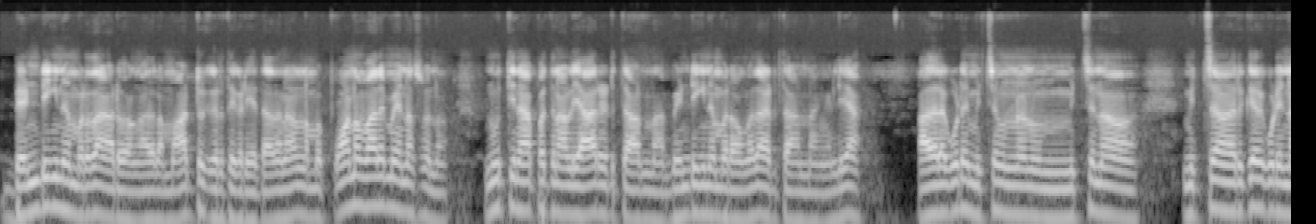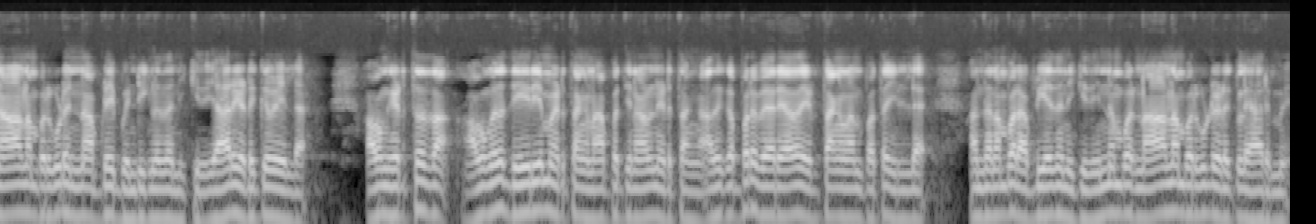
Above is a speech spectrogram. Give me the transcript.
பெண்டிங் நம்பர் தான் ஆடுவாங்க. அதில் மாற்று கருத்து கிடையாது. அதனால் நம்ம போன வாரமே என்ன சொன்னோம்? நூற்றி நாற்பத்தி நாலு யார் எடுத்து ஆடினா? பெண்டிங் நம்பர் அவங்க தான் எடுத்து ஆடினாங்க இல்லையா? அதில் கூட மிச்சம் இன்னும் மிச்சம் நான் மிச்சம் இருக்கக்கூடிய நாலு நம்பர் கூட இன்னும் அப்படியே பெண்டிங்கில் தான் நிற்கிது யாரும் எடுக்கவே இல்லை. அவங்க எடுத்தது தான். அவங்க தான் தைரியமாக எடுத்தாங்க. நாற்பத்தி நாலுன்னு எடுத்தாங்க. அதுக்கப்புறம் வேறு யாராவது எடுத்தாங்களான்னு பார்த்தா இல்லை. அந்த நம்பர் அப்படியே தான் நிற்கிது இந்த நம்பர் நாலு நம்பர் கூட எடுக்கல யாருமே.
